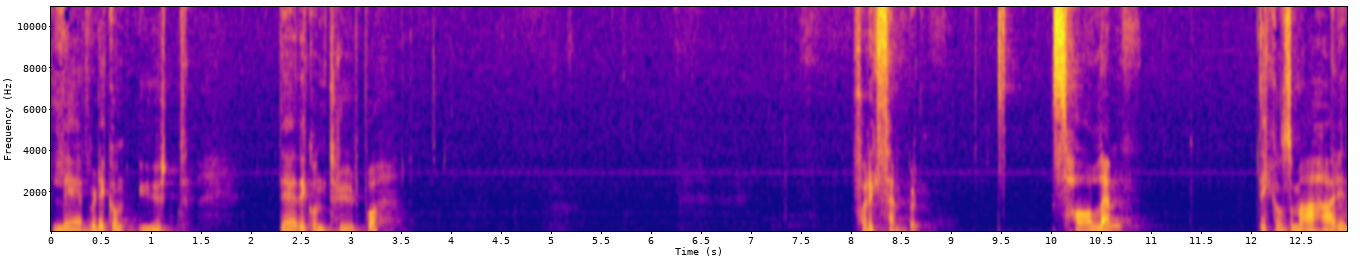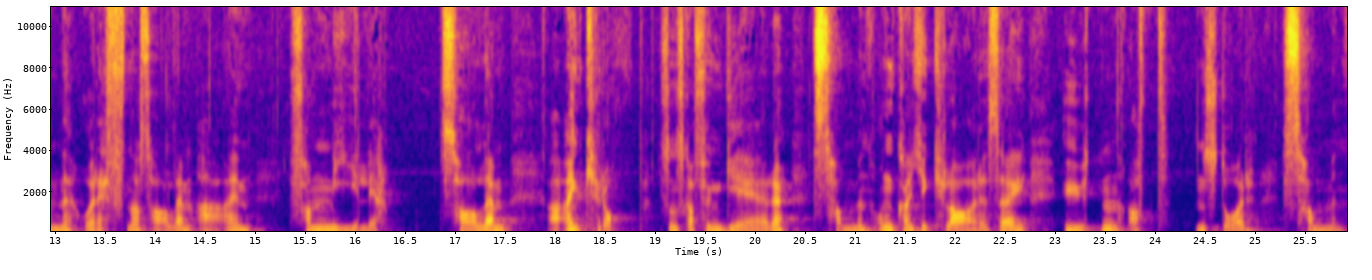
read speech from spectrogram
Lever de kan ut det de kan tror på? For eksempel Salem dere som er her inne, og resten av Salem, er en familie. Salem er en kropp som skal fungere sammen. Og den kan ikke klare seg uten at den står sammen.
